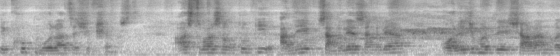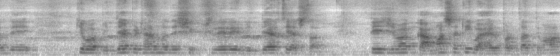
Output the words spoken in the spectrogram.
ते खूप मोलाचं शिक्षण असतं. आज तुम्हाला सांगतो की अनेक चांगल्या चांगल्या कॉलेजमध्ये शाळांमध्ये किंवा विद्यापीठांमध्ये शिकलेले विद्यार्थी असतात. ते जेव्हा कामासाठी बाहेर पडतात तेव्हा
